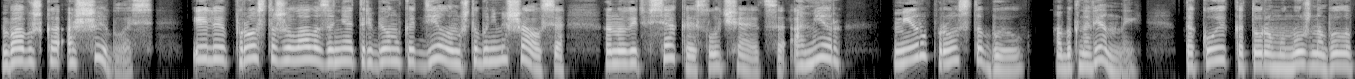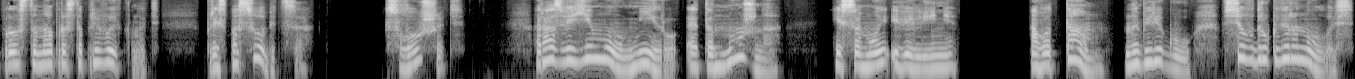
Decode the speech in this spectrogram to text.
Бабушка ошиблась — или просто желала занять ребенка делом, чтобы не мешался. Но ведь всякое случается, а мир... Мир просто был обыкновенный, такой, к которому нужно было просто-напросто привыкнуть, приспособиться, слушать. Разве ему, миру, это нужно? И самой Эвелине? А вот там, на берегу, все вдруг вернулось,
